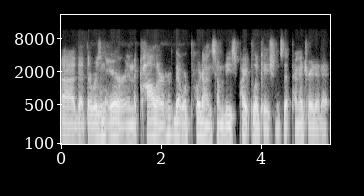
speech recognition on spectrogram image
uh, that there was an error in the collar that were put on some of these pipe locations that penetrated it.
